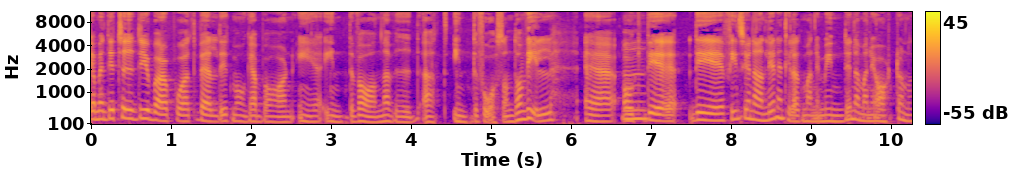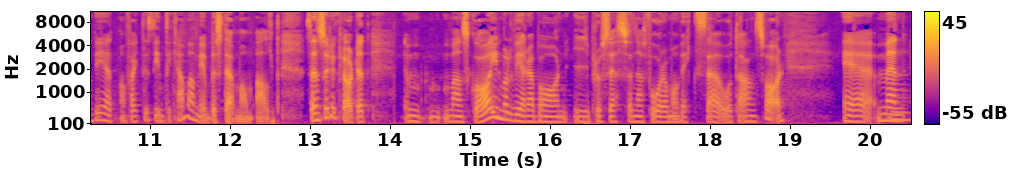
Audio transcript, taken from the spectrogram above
Ja, men det tyder ju bara på att väldigt många barn är inte vana vid att inte få som de vill. Eh, och det, det finns ju en anledning till att man är myndig när man är 18 och det är att man faktiskt inte kan vara med och bestämma om allt. Sen så är det klart att mm, man ska involvera barn i processen att få dem att växa och ta ansvar. Eh, men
